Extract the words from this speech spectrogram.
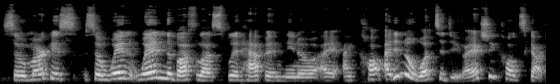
so Marcus, so when when the Batala split happened, you know, I I called, I didn't know what to do. I actually called Scott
